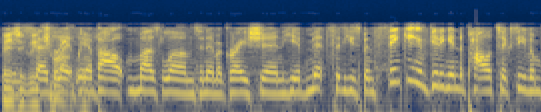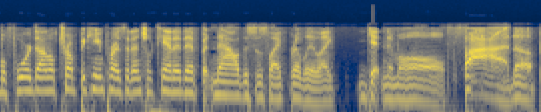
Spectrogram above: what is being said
basically he said Trump. lately about Muslims and immigration. He admits that he's been thinking of getting into politics even before Donald Trump became presidential candidate, but now this is like really like getting him all fired up.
